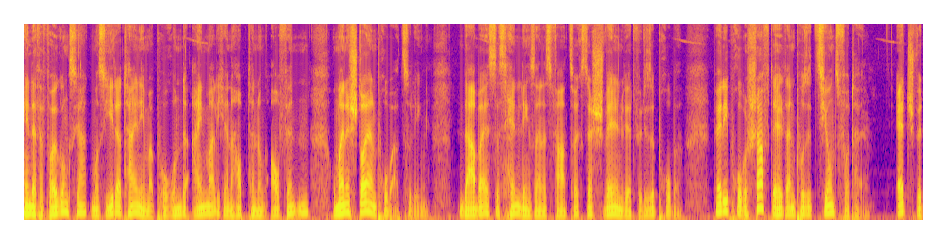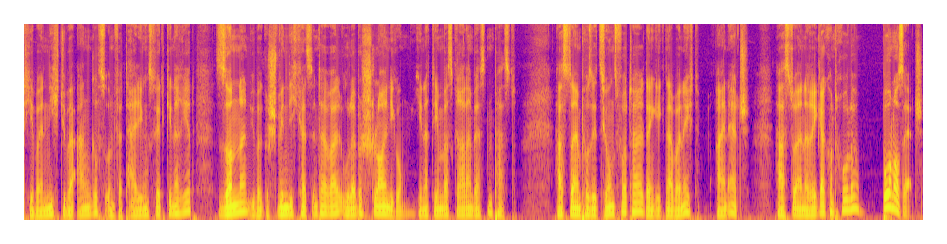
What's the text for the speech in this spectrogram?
In der Verfolgungsjagd muss jeder Teilnehmer pro Runde einmalig eine Haupthandlung aufwenden, um eine Steuernprobe abzulegen. Dabei ist das Handling seines Fahrzeugs der Schwellenwert für diese Probe. Wer die Probe schafft, erhält einen Positionsvorteil. Edge wird hierbei nicht über Angriffs und Verteidigungswert generiert, sondern über Geschwindigkeitsintervall oder Beschleunigung, je nachdem, was gerade am besten passt. Hast du einen Positionsvorteil, dein Gegner aber nicht? Ein Edge. Hast du eine Regerkontrolle? Bonus Edge.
